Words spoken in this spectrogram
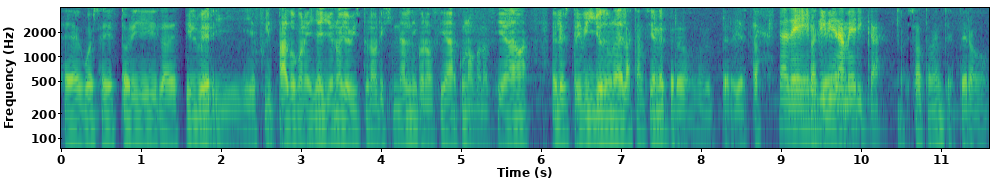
eh, West Side Story, la de Spielberg, y he flipado con ella. y Yo no había visto la original ni conocía, bueno, conocía el estribillo de una de las canciones, pero, pero ya está. La de O sea Living que- in America. Exactamente, pero...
